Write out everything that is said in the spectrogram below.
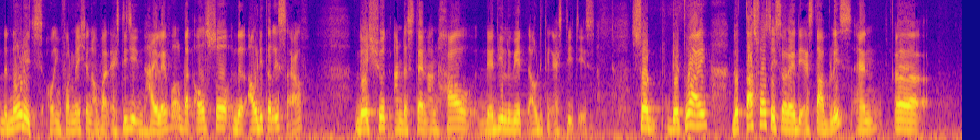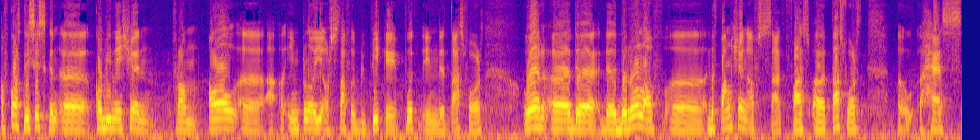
the knowledge or information about SDG in high level but also the auditor itself they should understand on how they deal with auditing SDGs so that's why the task force is already established and uh, of course this is a uh, combination from all uh, uh employee or staff of BPK put in the task force where uh, the, the the role of uh, the function of such fast, uh, task force has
